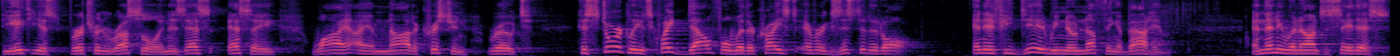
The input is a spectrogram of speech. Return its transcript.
The atheist Bertrand Russell, in his essay, Why I Am Not a Christian, wrote Historically, it's quite doubtful whether Christ ever existed at all. And if he did, we know nothing about him. And then he went on to say this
